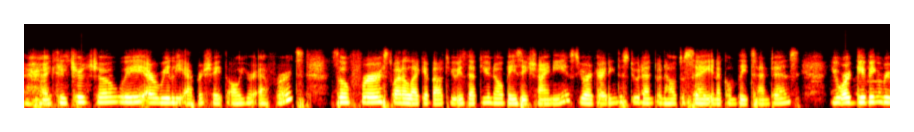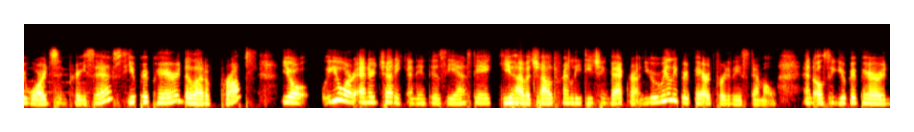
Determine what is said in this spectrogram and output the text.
All right, teacher Joe, we I really appreciate all your efforts. So first, what I like about you is that you know basic Chinese. You are guiding the student on how to say in a complete sentence. You are giving rewards and praises. You prepared a lot of props. You you are energetic and enthusiastic. You have a child-friendly teaching background. You're really prepared for this demo. And also you prepared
